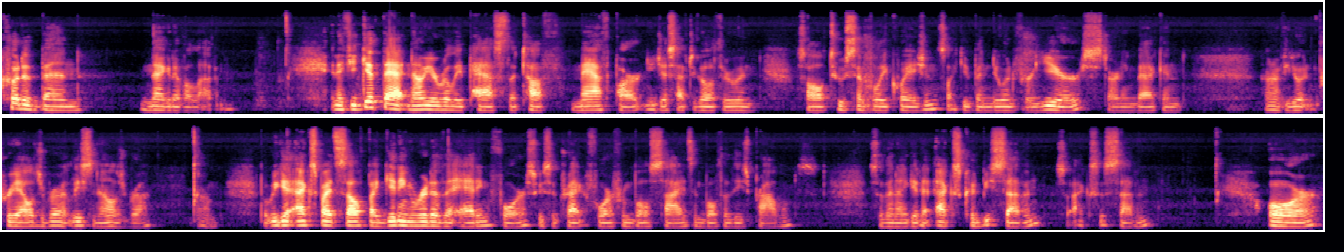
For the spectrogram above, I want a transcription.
could have been negative 11. And if you get that, now you're really past the tough math part. You just have to go through and solve two simple equations like you've been doing for years, starting back in, I don't know if you do it in pre-algebra, at least in algebra. Um, but we get x by itself by getting rid of the adding 4. So we subtract 4 from both sides in both of these problems. So then I get an x could be 7. So x is 7. Or,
